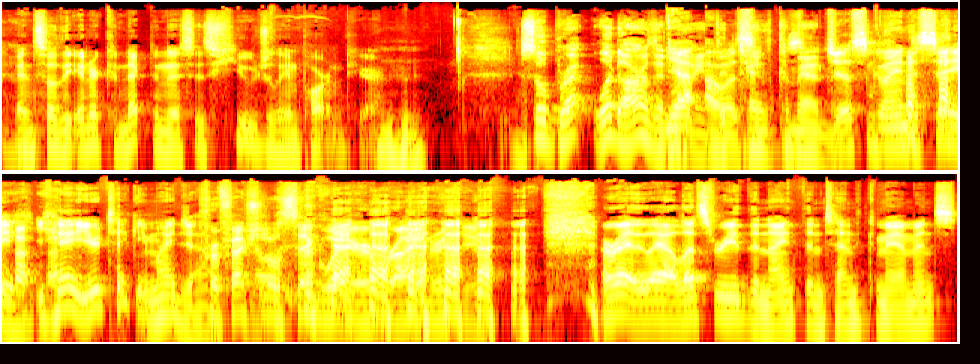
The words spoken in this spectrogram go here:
Yeah. And so the interconnectedness is hugely important here. Mm-hmm. So, Brett, what are the yeah, ninth I was and tenth commandments? Just going to say, hey, you're taking my job. Professional no. seguer, Brian Ricky. All right, yeah, let's read the ninth and tenth commandments.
